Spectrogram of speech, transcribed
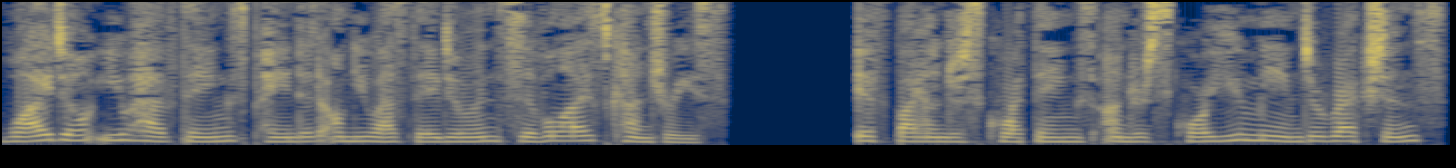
why don't you have things painted on you as they do in civilized countries? If by underscore things underscore you mean directions,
